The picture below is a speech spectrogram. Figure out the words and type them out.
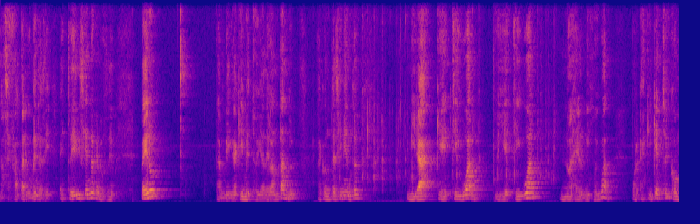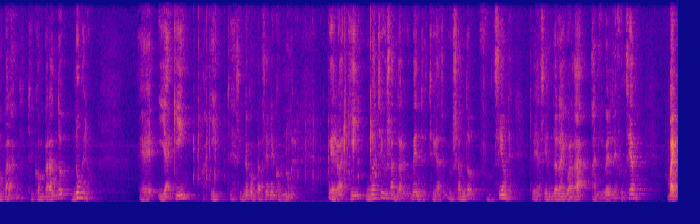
No hace falta argumentos, estoy diciendo que la función... Pero también aquí me estoy adelantando acontecimientos. Mirad que este igual y este igual no es el mismo igual. Porque aquí que estoy comparando, estoy comparando números. Eh, y aquí, aquí estoy haciendo comparaciones con números. Pero aquí no estoy usando argumentos, estoy usando funciones. Estoy haciendo la igualdad a nivel de funciones. Bueno,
